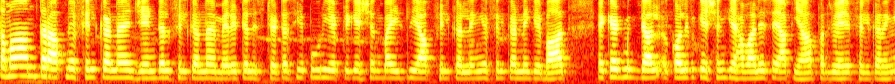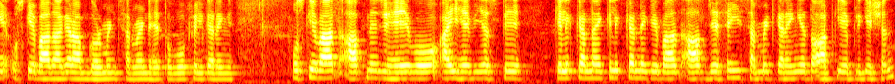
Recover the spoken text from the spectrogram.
तमाम तरह आपने फिल करना है जेंडल फिल करना है मेरिटल स्टेटस ये पूरी एप्लीकेशन बाइजली आप फिल कर लेंगे फिल करने के बाद एकेडमिक क्वालिफिकेशन के हवाले से आप यहाँ पर जो है फिल करेंगे, उसके बाद अगर आप गवर्नमेंट सर्वेंट है तो वो फिल करेंगे। उसके बाद आपने जो है वो आई हैव यस पे क्लिक करना है। क्लिक करने के बाद आप जैसे ही सबमिट करेंगे तो आपकी एप्लीकेशन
